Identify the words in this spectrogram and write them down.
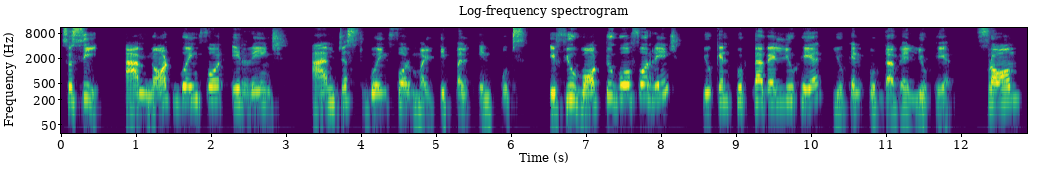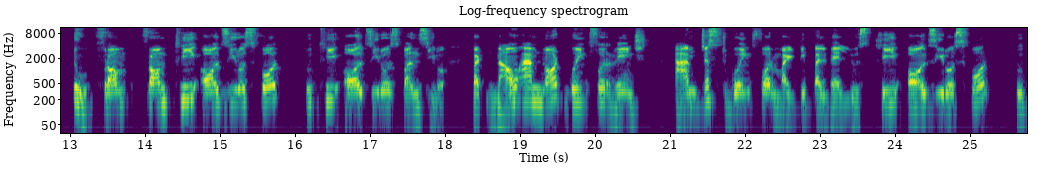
So see, I'm not going for a range. I'm just going for multiple inputs. If you want to go for range, you can put the value here. You can put the value here. From 2, from, from 3 all zeros 4 to 3 all zeros 1 0. But now I'm not going for range. I'm just going for multiple values. 3 all zeros 4 to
